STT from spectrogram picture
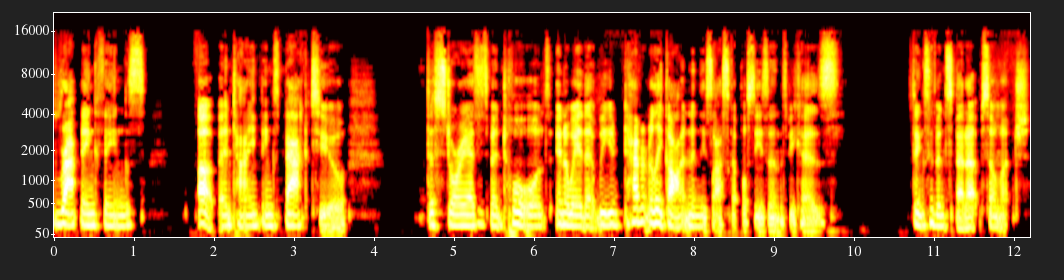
wrapping things up and tying things back to the story as it's been told in a way that we haven't really gotten in these last couple seasons because things have been sped up so much.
